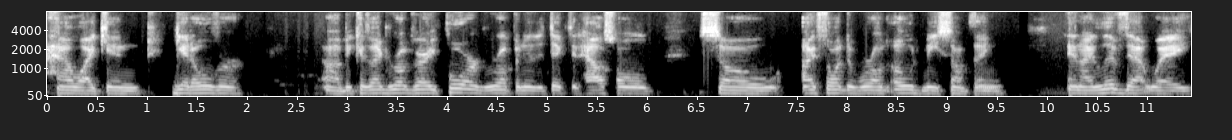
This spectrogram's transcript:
how I can get over. Uh, because I grew up very poor, grew up in an addicted household. So I thought the world owed me something. And I lived that way,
